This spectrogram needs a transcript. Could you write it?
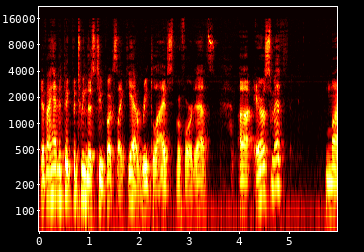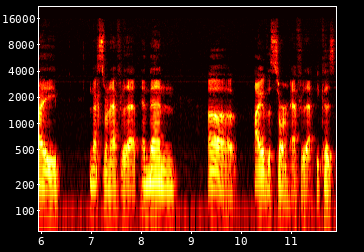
if I had to pick between those two books, like yeah, read Lives Before Deaths. Uh, Arrowsmith, my next one after that, and then uh, Eye of the Storm after that, because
